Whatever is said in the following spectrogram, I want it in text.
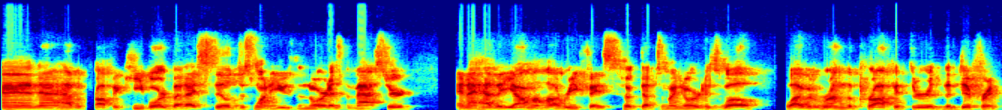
and I have a Prophet keyboard, but I still just want to use the Nord as the master, and I have a Yamaha reface hooked up to my Nord as well. Well, I would run the Prophet through the different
